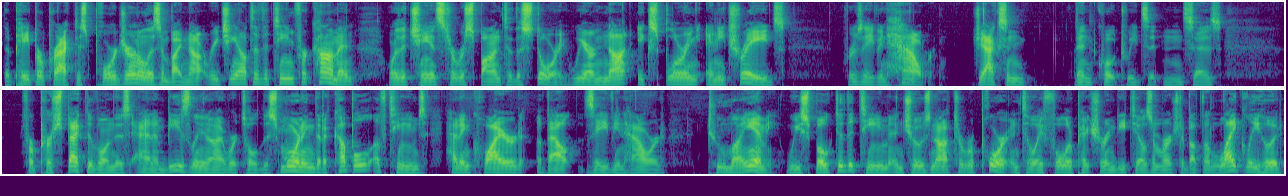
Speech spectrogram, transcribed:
The paper practiced poor journalism by not reaching out to the team for comment or the chance to respond to the story. We are not exploring any trades for Xavier Howard. Jackson then quote tweets it and says, For perspective on this, Adam Beasley and I were told this morning that a couple of teams had inquired about Xavier Howard to Miami. We spoke to the team and chose not to report until a fuller picture and details emerged about the likelihood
